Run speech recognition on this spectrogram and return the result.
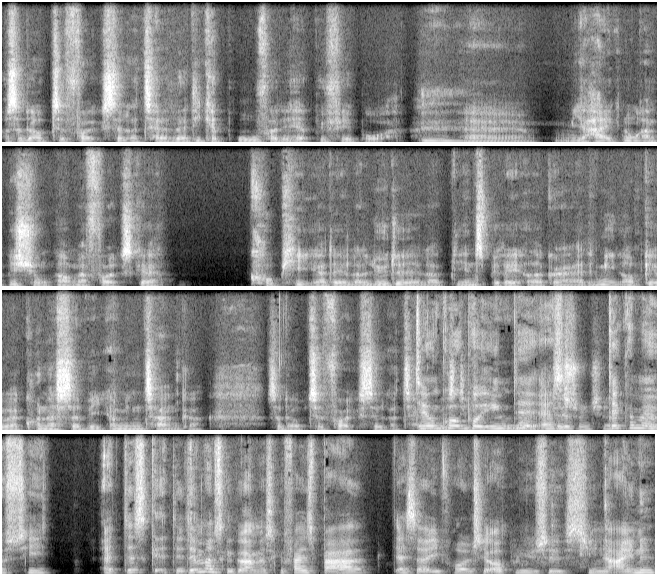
og så er det op til folk selv at tage, hvad de kan bruge for det her buffetbord. Mm. Jeg har ikke nogen ambition om, at folk skal kopiere det, eller lytte, eller blive inspireret og gøre af det. Min opgave er kun at servere mine tanker, så det er op til folk selv at tage Det er jo en god pointe. det. Altså, det synes jeg. det kan man jo sige, at det, skal, det er det, man skal gøre. Man skal faktisk bare, altså i forhold til at oplyse sine egne,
